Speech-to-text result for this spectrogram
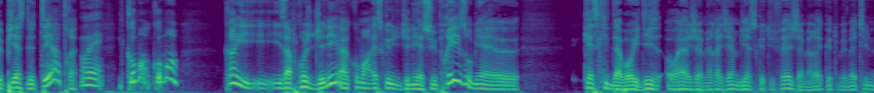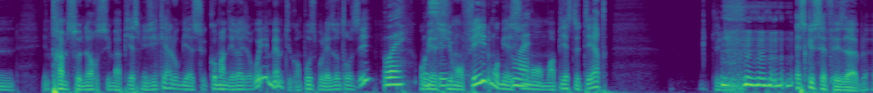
de pièces de théâtre, Ouais. comment, comment, quand ils, ils approchent Jenny, là, comment, est-ce que Jenny est surprise, ou bien euh, qu'est-ce qu'ils d'abord ils disent, ouais, j'aimerais, j'aime bien ce que tu fais, j'aimerais que tu me mettes une, une trame sonore sur ma pièce musicale, ou bien sur, comment dirais-je, oui, même tu composes pour les autres aussi, Ouais. ou bien aussi. sur mon film, ou bien sur Ouais. mon, ma pièce de théâtre. Tu dis, est-ce que c'est faisable?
